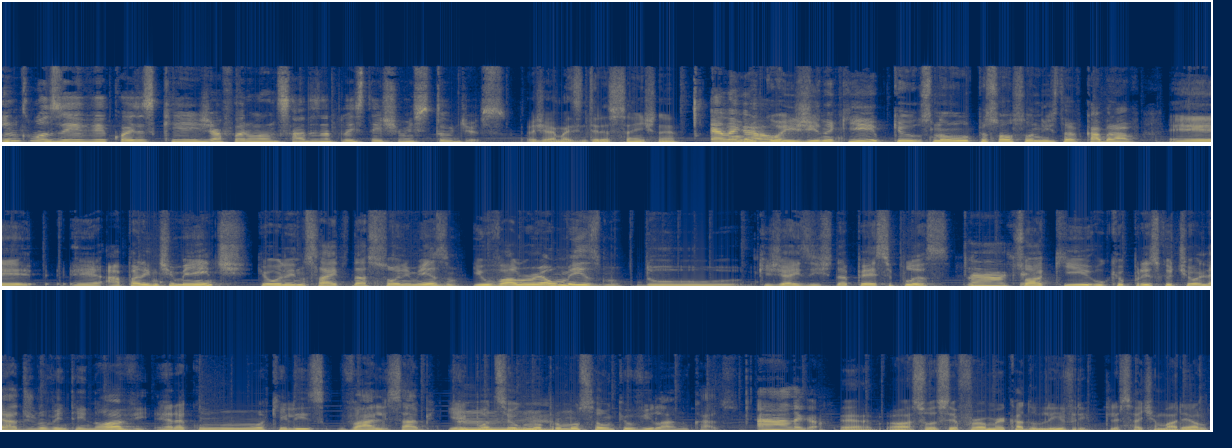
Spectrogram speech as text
inclusive coisas que já foram lançadas na PlayStation Studios. Já é mais interessante, né? É Ó, me legal. corrigindo aqui, porque senão o pessoal sonista vai ficar bravo. É, é, aparentemente, que eu olhei no site da Sony mesmo, e o valor é o mesmo do que já existe da PS Plus. Ah, ok. Só que o, que o preço que eu tinha olhado de 99 era com aqueles vales, sabe? E aí pode ser Hum. alguma promoção que eu vi lá, no caso. Ah, legal. É, ó, se você for ao Mercado Livre, aquele site amarelo,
